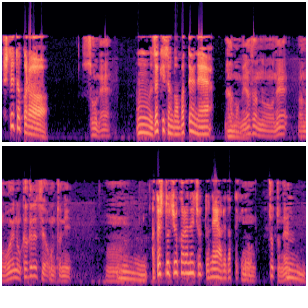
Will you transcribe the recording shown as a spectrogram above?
してたから、そうね。うん、ザッキーさん頑張ったよね。いや、もう皆さんのね、あの、応援のおかげですよ、本当に。う。うんん。私途中からね、ちょっとね、あれだったけど。うんちょっとね。うん。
